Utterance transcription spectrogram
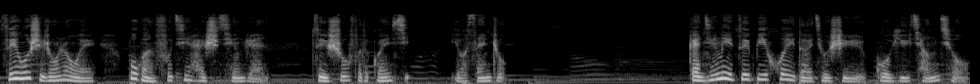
所以我始终认为，不管夫妻还是情人，最舒服的关系有三种。感情里最避讳的就是过于强求，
